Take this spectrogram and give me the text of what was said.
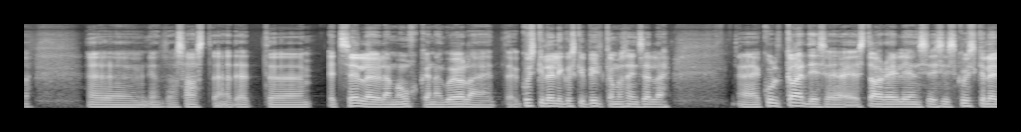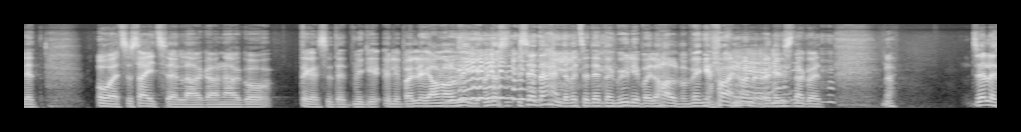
äh, nii-öelda saastajad, et, eh, et selle üle ma uhke nagu ei ole, et kuskil oli kuskil pilt ka, ma sain selle äh, kuldkaardi see Star Aliensi, siis kuskil oli, et oo oh,, et sa said selle, aga nagu tegelikult sa teed mingi ülipalju jama mingi, noh, see tähendab, et sa teed nagu ülipalju halba mingi maailmale või siis nagu, et noh. selle,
